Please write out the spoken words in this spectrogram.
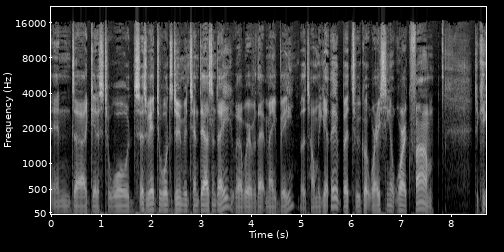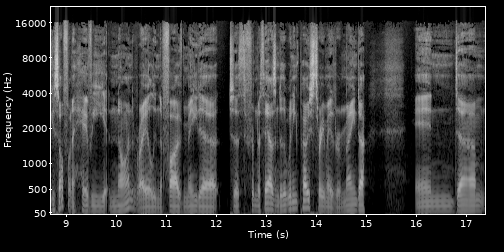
And uh, get us towards, as we head towards Doomben 10,000 Day, uh, wherever that may be by the time we get there. But we've got racing at Warwick Farm to kick us off on a heavy nine. Rail in the five metre to from the thousand to the winning post, three metre remainder. And um,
